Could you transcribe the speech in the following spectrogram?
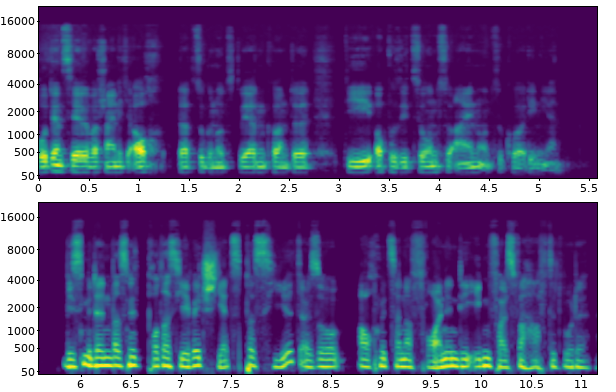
potenziell wahrscheinlich auch dazu genutzt werden konnte, die Opposition zu ein- und zu koordinieren. Wissen wir denn, was mit Protasevich jetzt passiert? Also auch mit seiner Freundin, die ebenfalls verhaftet wurde?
